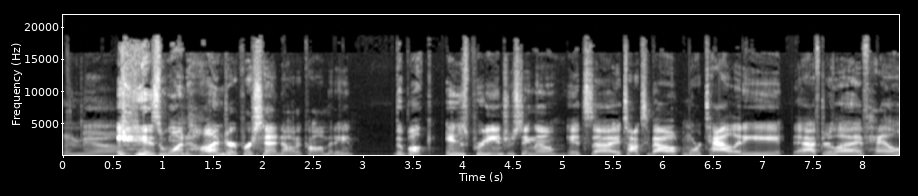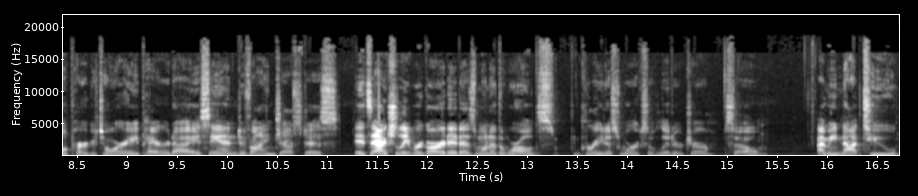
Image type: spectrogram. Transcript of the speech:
Yeah. it is 100% not a comedy. The book is pretty interesting though. It's uh, it talks about mortality, the afterlife, hell, purgatory, paradise, and divine justice. It's actually regarded as one of the world's greatest works of literature. So, I mean, not too,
